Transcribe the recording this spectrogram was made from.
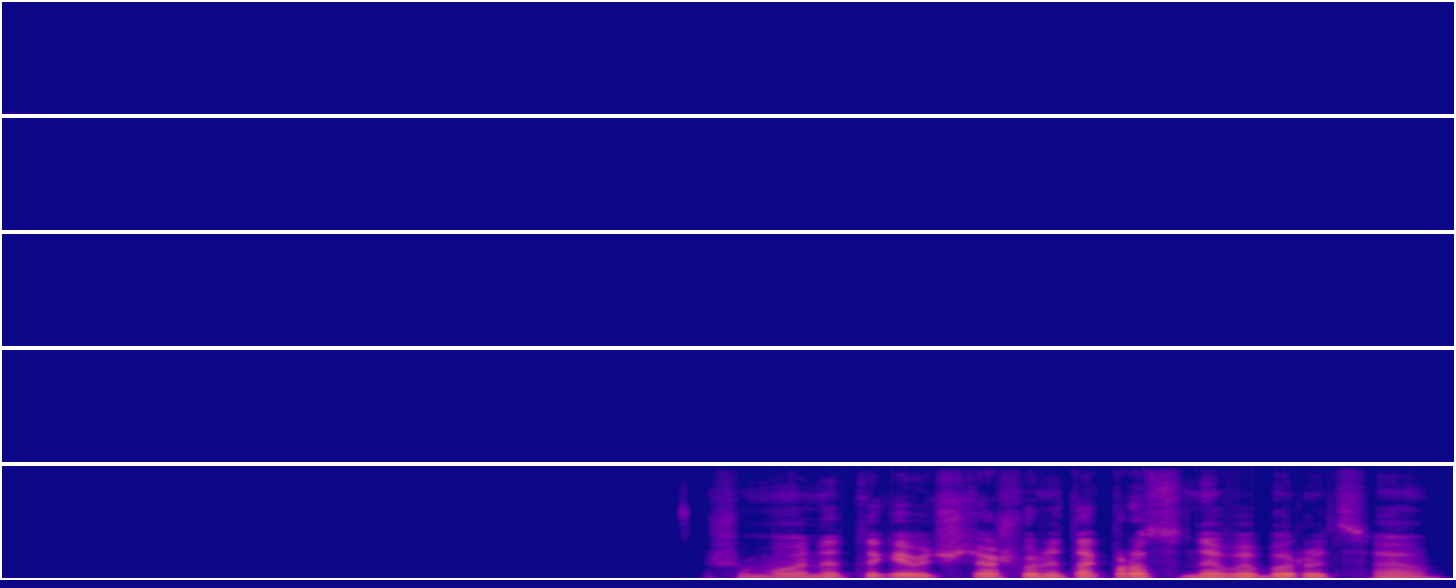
Чому вони таке відчуття, що вони так просто не виберуться?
